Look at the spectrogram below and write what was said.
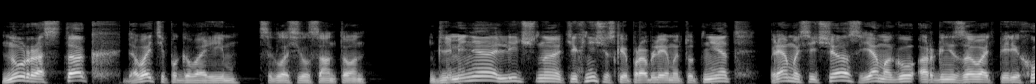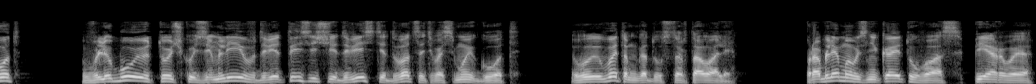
«Ну, раз так, давайте поговорим», — согласился Антон. Для меня лично технической проблемы тут нет. Прямо сейчас я могу организовать переход в любую точку Земли в 2228 год. Вы в этом году стартовали. Проблема возникает у вас. Первое.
